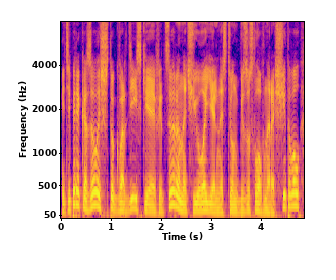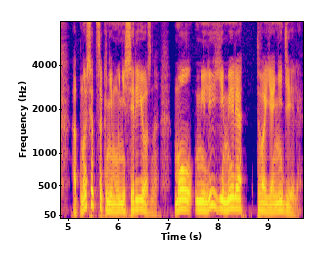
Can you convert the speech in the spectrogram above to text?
И теперь оказалось, что гвардейские офицеры, на чью лояльность он, безусловно, рассчитывал, относятся к нему несерьезно, мол, мели Емеля твоя неделя.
